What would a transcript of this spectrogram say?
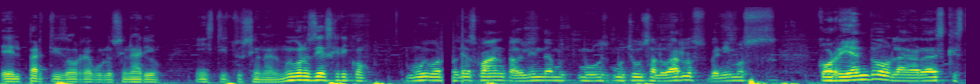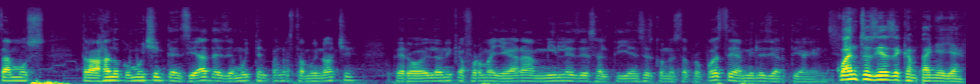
el Partido Revolucionario Institucional. Muy buenos días, Jericó. Muy buenos días, Juan, Claudelinda, mucho gusto saludarlos. Venimos corriendo, la verdad es que estamos trabajando con mucha intensidad desde muy temprano hasta muy noche pero es la única forma de llegar a miles de saltillenses con nuestra propuesta y a miles de artiaguenses. ¿Cuántos días de campaña ya?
